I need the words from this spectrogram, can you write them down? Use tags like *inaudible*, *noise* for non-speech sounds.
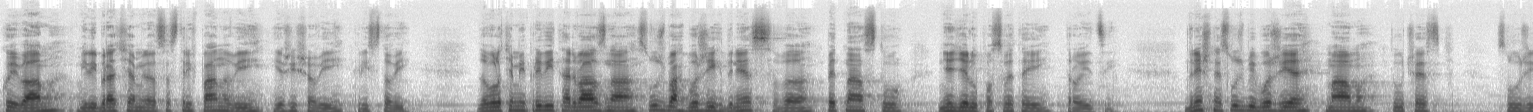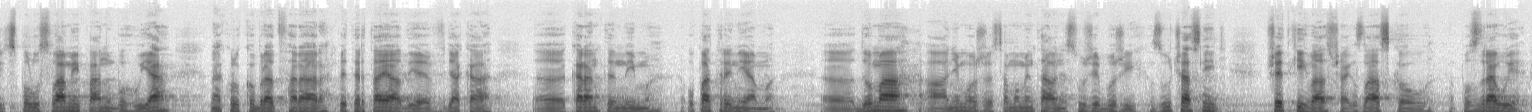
Pokoj vám, milí bratia, milé sestry v pánovi Ježišovi Kristovi. Dovolte mi privítať vás na službách Božích dnes v 15. nedelu po Svetej Trojici. Dnešné služby Božie mám tú čest slúžiť spolu s vami, Pánu Bohu ja, nakoľko brat farár Peter Tajad je vďaka e, karanténnym opatreniam e, doma a nemôže sa momentálne služieb Božích zúčastniť. Všetkých vás však s láskou pozdravuje.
